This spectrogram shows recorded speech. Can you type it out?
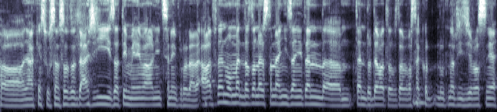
Uh, nějakým způsobem se to daří za ty minimální ceny prodat, ale v ten moment na to nedostane ani ani ten, eh, ten dodavatel. To je vlastně mm. jako nutno říct, že vlastně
